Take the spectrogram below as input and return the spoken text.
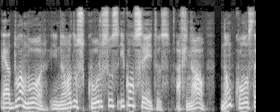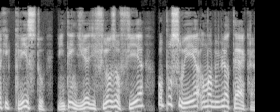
é a do amor e não a dos cursos e conceitos. Afinal, não consta que Cristo entendia de filosofia ou possuía uma biblioteca.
